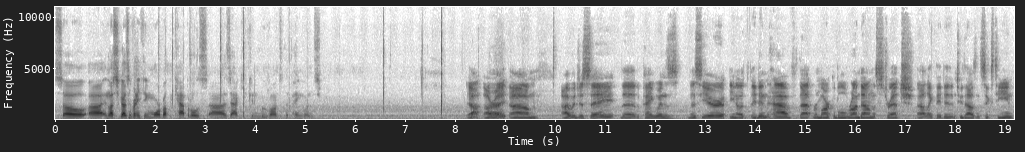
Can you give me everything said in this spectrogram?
So, uh, unless you guys have anything more about the Capitals, uh, Zac, you can move on to the Penguins. Yeah, all right. Um, I would just say the the Penguins this year, you know, they didn't have that remarkable run down the stretch uh, like they did in 2016.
